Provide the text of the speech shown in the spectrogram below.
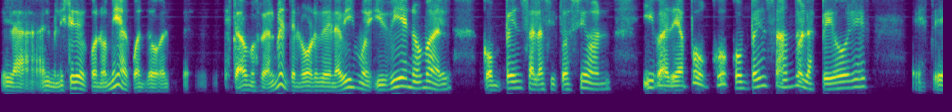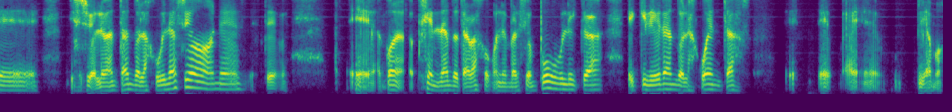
la, el Ministerio de Economía cuando estábamos realmente en el borde del abismo y bien o mal compensa la situación y va de a poco compensando las peores este, yo, levantando las jubilaciones, este, eh, generando trabajo con la inversión pública, equilibrando las cuentas, eh, eh, digamos,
